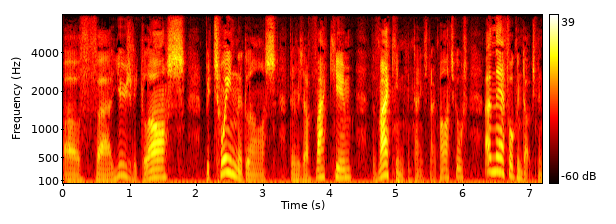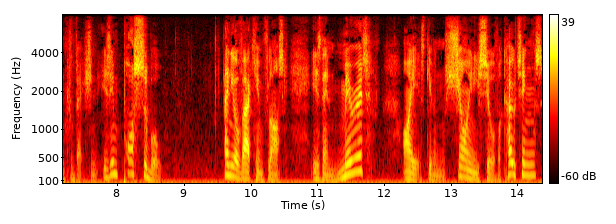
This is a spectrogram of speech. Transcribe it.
of uh, usually glass. Between the glass, there is a vacuum. The vacuum contains no particles, and therefore conduction and convection is impossible. And your vacuum flask is then mirrored, i.e., it's given shiny silver coatings,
